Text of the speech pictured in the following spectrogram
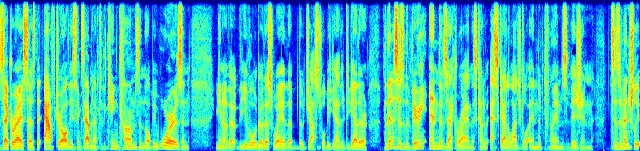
Zechariah says that after all these things happen, after the king comes and there'll be wars and you know the, the evil will go this way, the, the just will be gathered together. But then it says at the very end of Zechariah, in this kind of eschatological end of times vision, it says eventually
